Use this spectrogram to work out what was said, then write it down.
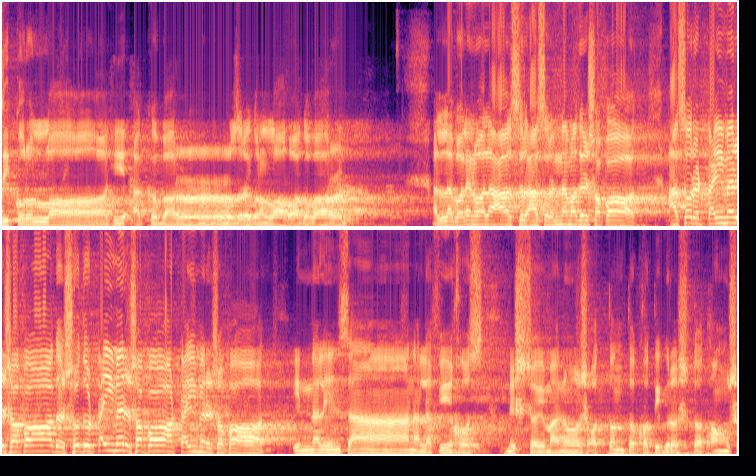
জিকরুল্লাহি আকবার। করুন আল্লাহু বলেন, ওয়ালা আসর আসর নামাজের শপথ আসরের টাইমের শপথ, শুধু টাইমের শপথ টাইমের শপথ। ইন্নাল ইনসান আল্লাফি খোস নিশ্চয় মানুষ অত্যন্ত ক্ষতিগ্রস্ত, ধ্বংস।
